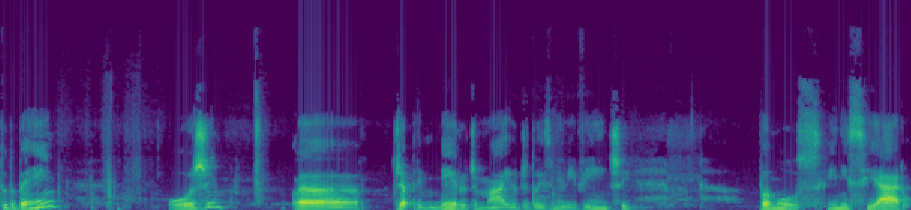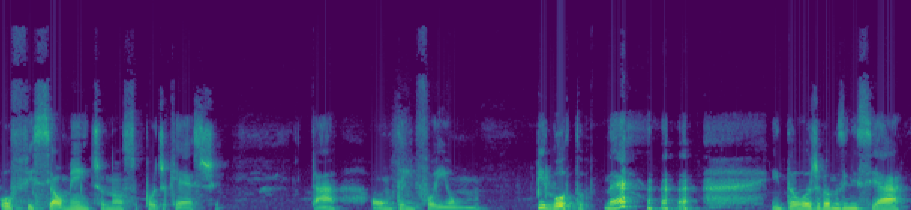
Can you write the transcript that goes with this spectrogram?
tudo bem? Hoje, uh, dia 1 de maio de 2020, vamos iniciar oficialmente o nosso podcast, tá? Ontem foi um piloto, né? então hoje vamos iniciar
